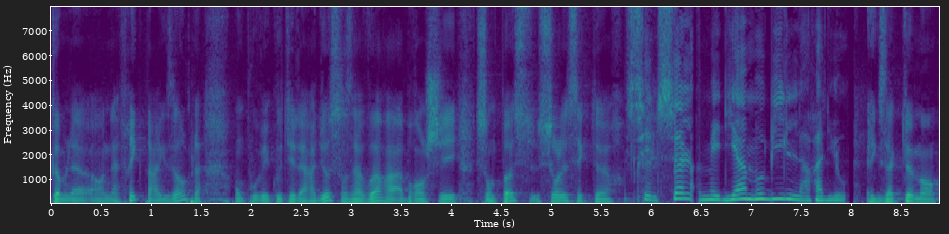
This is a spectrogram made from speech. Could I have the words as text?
comme la- en Afrique par exemple, on pouvait écouter la radio sans avoir à brancher son poste sur le secteur. C'est le seul média mobile, la radio. Exactement.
